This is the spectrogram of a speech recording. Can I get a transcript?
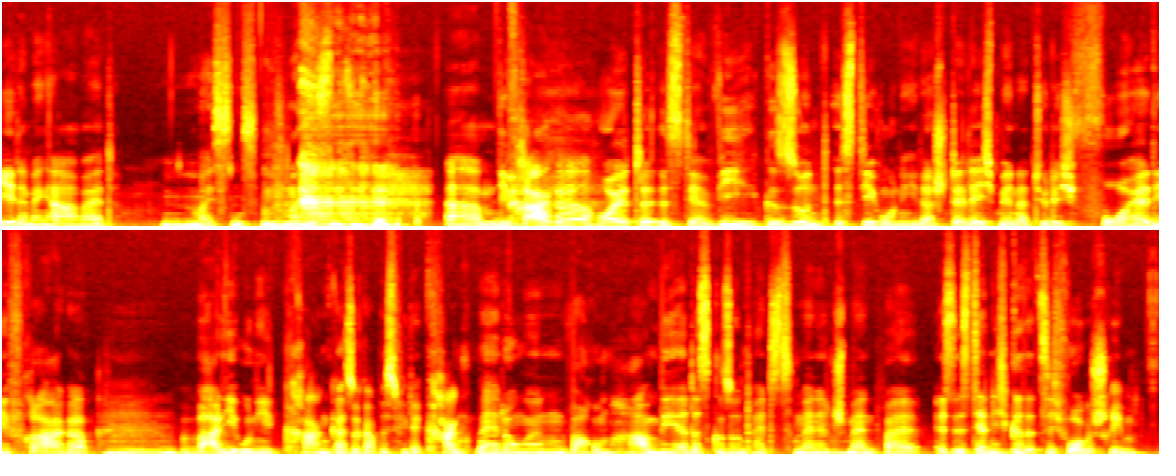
Jede Menge Arbeit. Meistens. ähm, die Frage heute ist ja, wie gesund ist die Uni? Da stelle ich mir natürlich vorher die Frage, mhm. war die Uni krank? Also gab es viele Krankmeldungen? Warum haben wir das Gesundheitsmanagement? Mhm. Weil es ist ja nicht gesetzlich vorgeschrieben.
